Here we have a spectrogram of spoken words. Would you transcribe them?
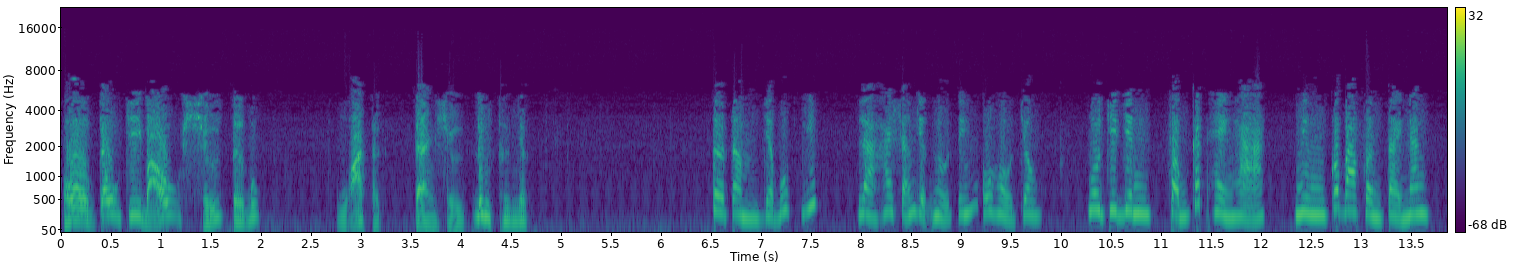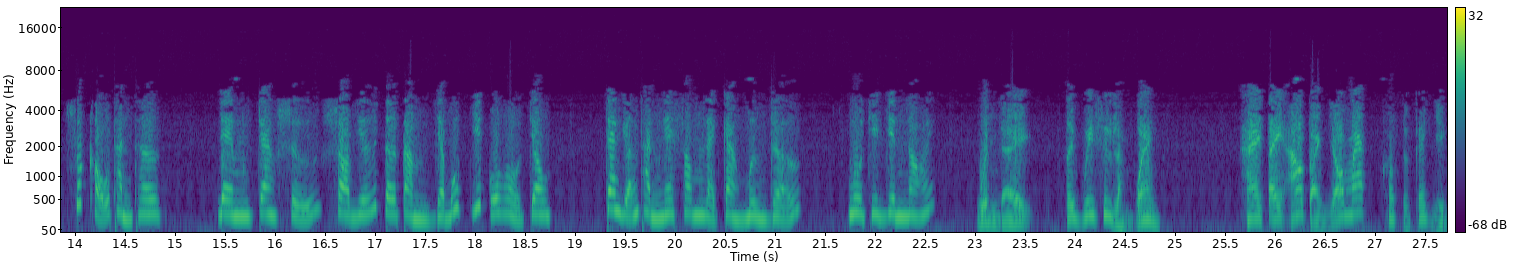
Hồ Châu Chi Bảo sử tơ bút. Quả thật trang sự đứng thứ nhất. Tơ tầm và bút viết là hai sản vật nổi tiếng của Hồ Châu. Ngô Chi Vinh phẩm cách hèn hạ nhưng có ba phần tài năng xuất khẩu thành thơ. Đem trang sử so với tơ tầm và bút viết của Hồ Châu. Trang Doãn Thành nghe xong lại càng mừng rỡ. Ngô Chi Vinh nói. Huynh đệ, tới quý sư làm quan. Hai tay áo toàn gió mát, không được cái gì.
